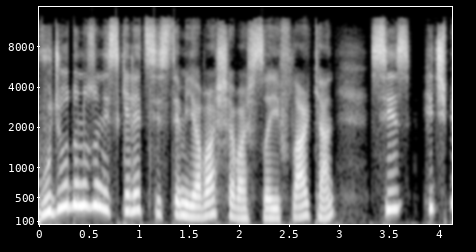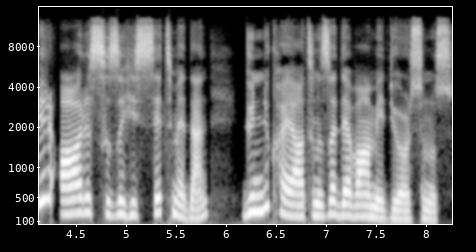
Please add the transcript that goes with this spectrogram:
Vücudunuzun iskelet sistemi yavaş yavaş zayıflarken siz hiçbir ağrı sızı hissetmeden günlük hayatınıza devam ediyorsunuz.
